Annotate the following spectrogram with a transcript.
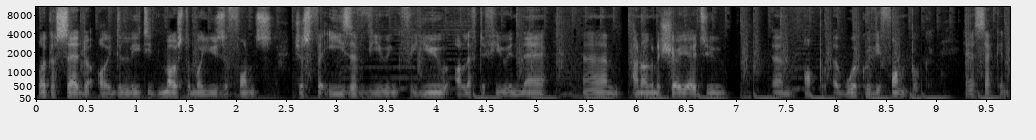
Like I said, I deleted most of my user fonts just for ease of viewing for you. I left a few in there um, and I'm going to show you how to um, work with your font book in a second.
